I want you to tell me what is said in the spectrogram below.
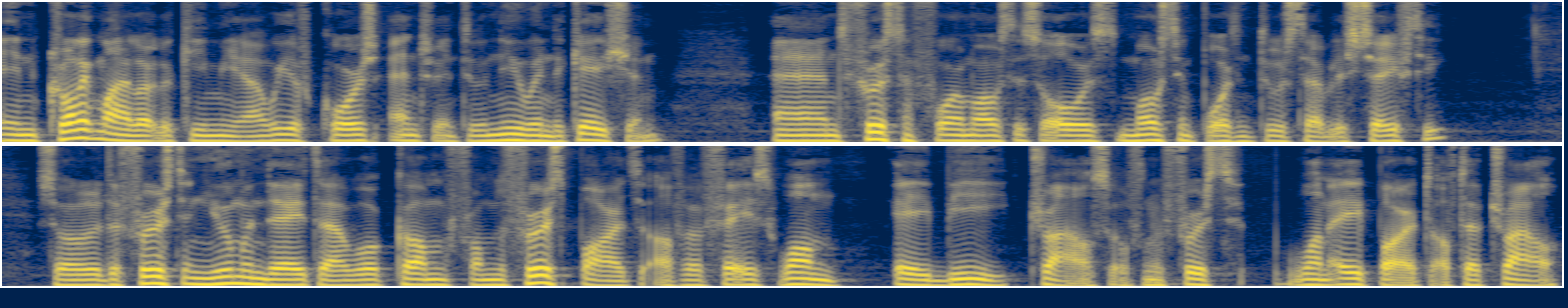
In chronic myeloid leukemia, we of course enter into a new indication. And first and foremost, it's always most important to establish safety. So the first in human data will come from the first part of a phase 1AB trial, so from the first 1A part of that trial.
